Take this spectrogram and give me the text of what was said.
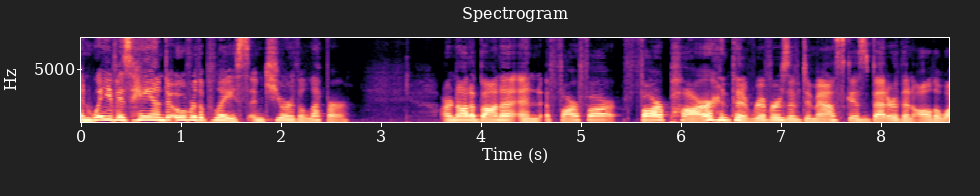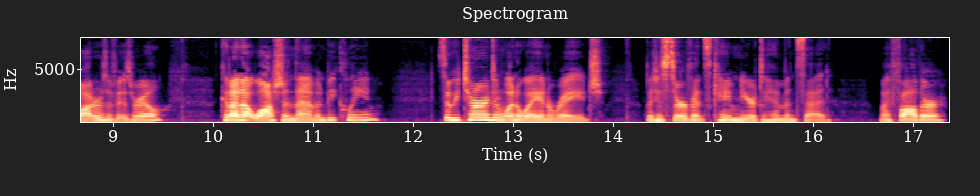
and wave his hand over the place and cure the leper. Are not Abana and Pharpar, Pharpar, the rivers of Damascus, better than all the waters of Israel? Could I not wash in them and be clean? So he turned and went away in a rage. But his servants came near to him and said, My father,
